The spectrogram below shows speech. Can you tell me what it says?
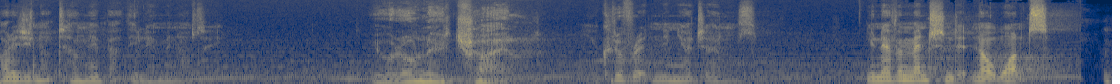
Why did you not tell me about the Illuminati? You were only a child. You could have written in your journals. You never mentioned it, not once.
